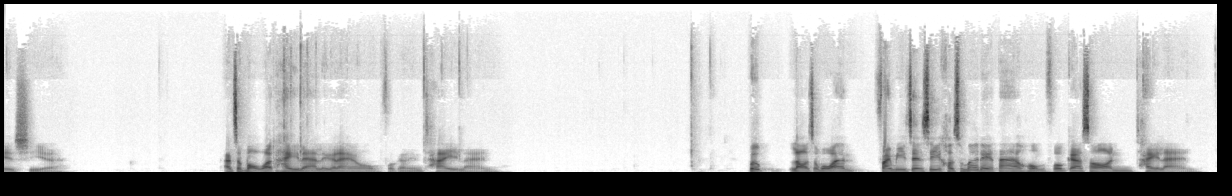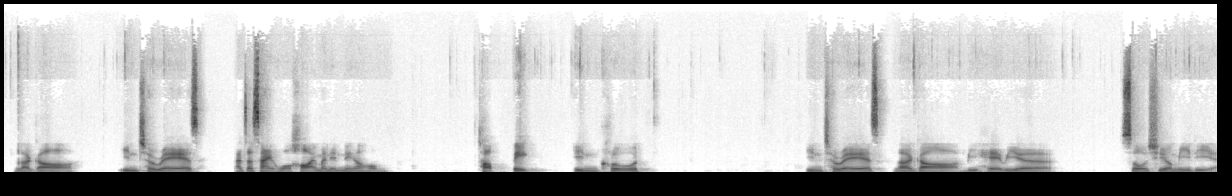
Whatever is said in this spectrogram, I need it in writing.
Asia อาจจะบอกว่า Thailand เลยก็ได้ครับผม focus on Thailand ปุ๊บเราอาจจะบอกว่าไฟล์มี Gen Z consumer data ครับผม focus on Thailand แล้วก็ interest อาจจะใส่หัวข้อให้มานิดนึงครับผม topic include interest แล้วก็ behavior social media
